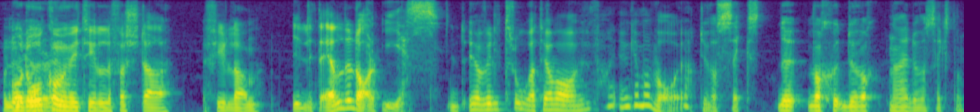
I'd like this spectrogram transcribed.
Och gör då kommer vi till första fyllan i lite äldre dagar. Yes. Jag vill tro att jag var, hur, fan, hur gammal var jag? Du var 16. Du var, du var, nej du var 16.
